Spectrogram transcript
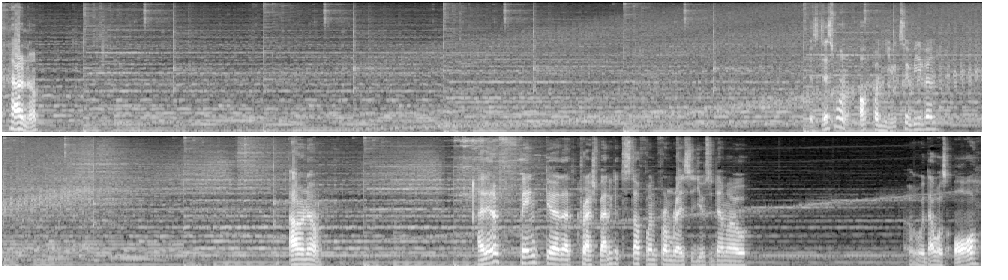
I don't know. Is this one up on YouTube even? I don't know. I didn't think uh, that Crash Bandicoot stuff went from Razer user demo. Oh, that was all?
